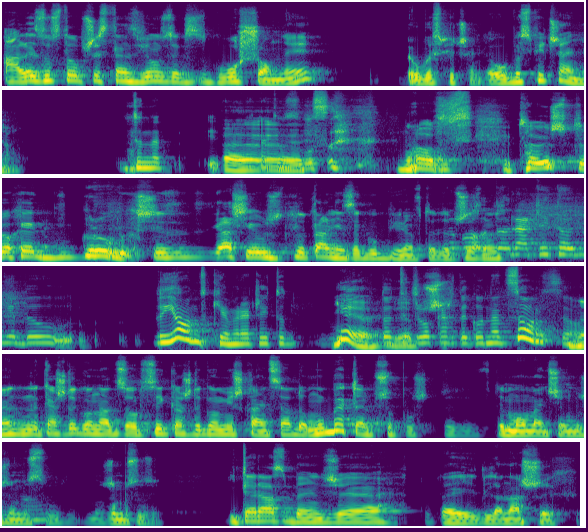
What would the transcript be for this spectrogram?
Ale został przez ten związek zgłoszony Do ubezpieczenia. do ubezpieczenia. To na, E. No, to już trochę grubo. Się, ja się już totalnie zagubiłem wtedy, No bo przyznam. to raczej to nie był wyjątkiem, raczej to Nie, dotyczyło przy- każdego nadzorcy. Na, na każdego nadzorcy i każdego mieszkańca domu Betel przypuszcz, w tym momencie możemy, słu- możemy słuchać. I teraz będzie tutaj dla naszych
